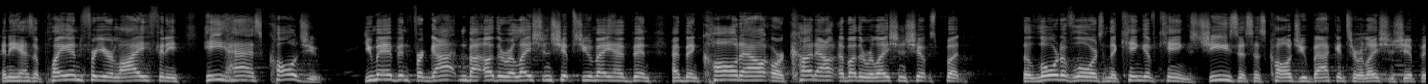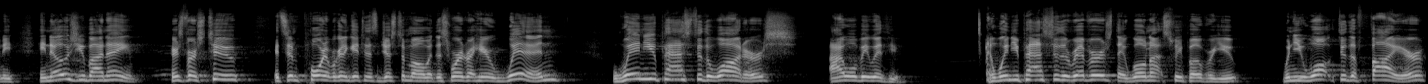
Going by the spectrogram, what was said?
and He has a plan for your life and He, he has called you. You may have been forgotten by other relationships. You may have been, have been called out or cut out of other relationships, but the Lord of Lords and the King of Kings, Jesus, has called you back into relationship and he, he knows you by name. Here's verse two. It's important. We're going to get to this in just a moment. This word right here when, when you pass through the waters, I will be with you. And when you pass through the rivers, they will not sweep over you. When you walk through the fire,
